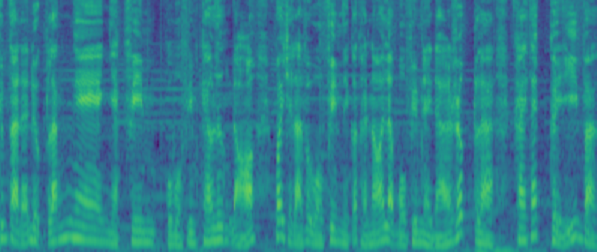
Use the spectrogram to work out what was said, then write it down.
Chúng ta đã được lắng nghe nhạc phim của bộ phim Cao Lương Đỏ. Quay trở lại với bộ phim thì có thể nói là bộ phim này đã rất là khai thác kỹ và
